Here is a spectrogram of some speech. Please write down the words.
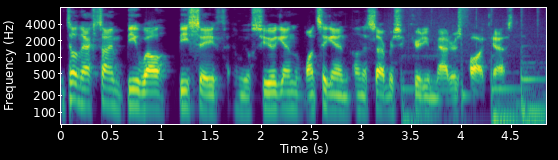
Until next time, be well, be safe, and we'll see you again once again on the Cybersecurity Matters podcast.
